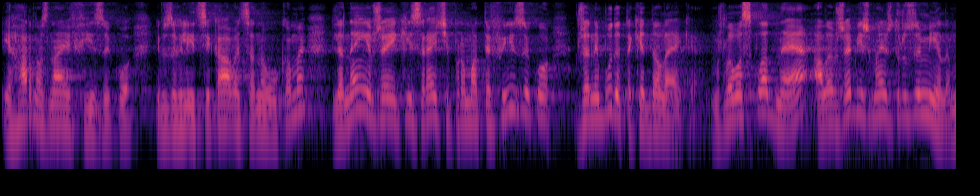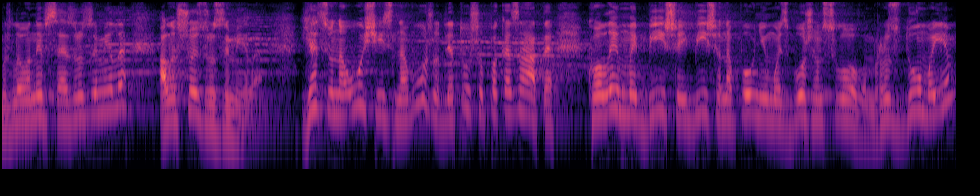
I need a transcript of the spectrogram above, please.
і гарно знає фізику, і взагалі цікавиться науками, для неї вже якісь речі про матефізику вже не буде таке далеке. Можливо, складне, але вже більш-менш зрозуміле. Можливо, не все зрозуміле, але щось зрозуміле. Я цю наочність навожу для того, щоб показати, коли ми більше і більше наповнюємось Божим Словом, роздумуємо,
